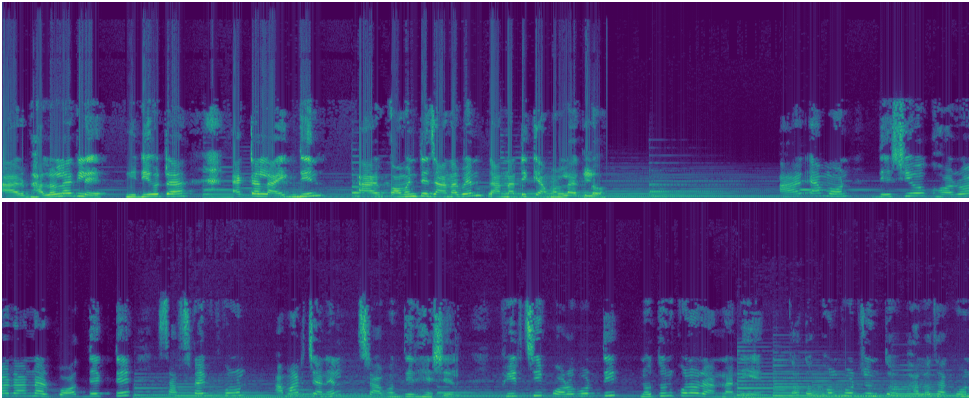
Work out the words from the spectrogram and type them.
আর ভালো লাগলে ভিডিওটা একটা লাইক দিন আর কমেন্টে জানাবেন রান্নাটি কেমন লাগল। আর এমন দেশীয় ঘরোয়া রান্নার পথ দেখতে সাবস্ক্রাইব করুন আমার চ্যানেল শ্রাবন্তীর হেসেল। ফিরছি পরবর্তী নতুন কোনো রান্না নিয়ে। ততক্ষণ পর্যন্ত ভালো থাকুন,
